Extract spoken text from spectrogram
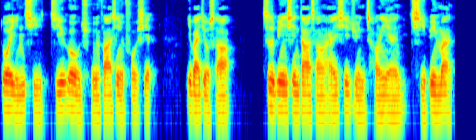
多引起机构群发性腹泻。一百九十二，致病性大肠癌细菌肠炎起病慢，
